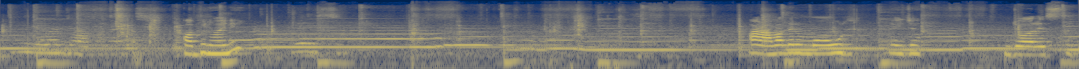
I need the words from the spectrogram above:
কমপ্লিট হয়নি? আর আমাদের মৌর এই যে জ্বর এসছে।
